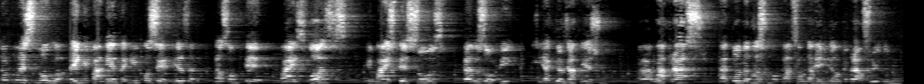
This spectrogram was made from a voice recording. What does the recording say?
Então, com esse novo equipamento aqui, com certeza nós vamos ter mais vozes e mais pessoas para nos ouvir. E aqui eu já deixo uh, um abraço a toda a nossa população da região do Brasil e do mundo.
